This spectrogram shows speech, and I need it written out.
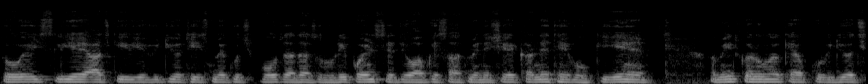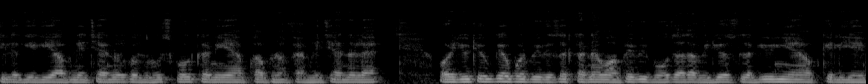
تو اس لیے آج کی یہ ویڈیو تھی، اس میں کچھ بہت زیادہ ضروری پوائنٹس تھے جو آپ کے ساتھ میں نے شیئر کرنے تھے، وہ کیے ہیں۔ امید کروں گا کہ آپ کو ویڈیو اچھی لگے گی۔ آپ نے چینل کو ضرور سپورٹ کرنی ہے، آپ کا اپنا فیملی چینل ہے۔ اور یوٹیوب کے اوپر بھی وزٹ کرنا ہے، وہاں پہ بھی بہت زیادہ ویڈیوز لگی ہوئی ہیں آپ کے لیے۔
